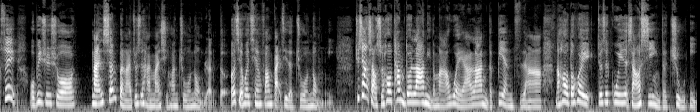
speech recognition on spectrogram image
所以我必须说，男生本来就是还蛮喜欢捉弄人的，而且会千方百计的捉弄你。就像小时候，他们都会拉你的马尾啊，拉你的辫子啊，然后都会就是故意想要吸引你的注意。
